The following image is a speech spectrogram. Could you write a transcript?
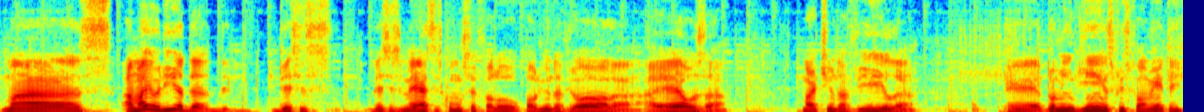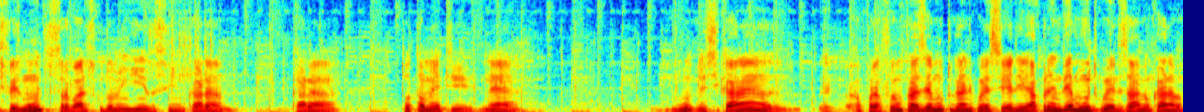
Mas a maioria da- de- desses, desses mestres, como você falou, o Paulinho da Viola, a Elza, Martinho da Vila, é, Dominguinhos principalmente, a gente fez muitos trabalhos com o Dominguinhos, assim, um cara, um cara totalmente, né? Esse cara é, pra- foi um prazer muito grande conhecer ele e aprender muito com ele, sabe? Um cara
